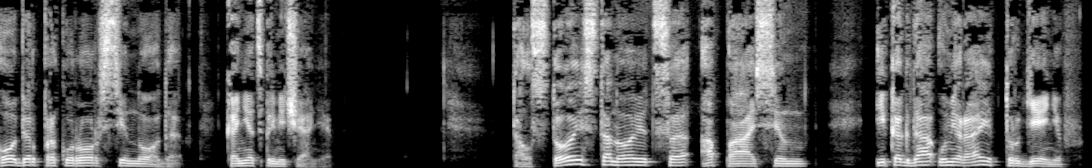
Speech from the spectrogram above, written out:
обер-прокурор Синода. Конец примечания. Толстой становится опасен, и когда умирает Тургенев,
